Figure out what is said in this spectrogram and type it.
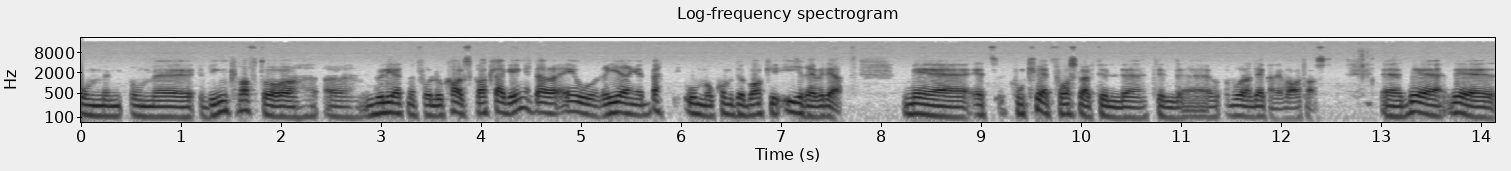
om, om eh, vindkraft og mulighetene for lokal skattlegging, der er jo regjeringen bedt om å komme tilbake i revidert med et konkret forslag til, til hvordan det kan ivaretas. Det, det,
